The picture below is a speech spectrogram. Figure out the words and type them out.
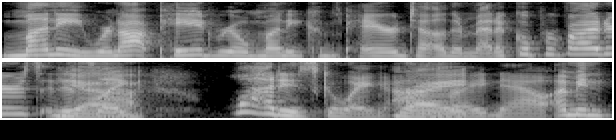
money. We're not paid real money compared to other medical providers. And it's Yeah. like, what is going on Right. right. now? I mean,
